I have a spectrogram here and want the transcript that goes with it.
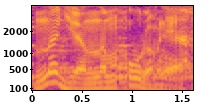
На генном уровне.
